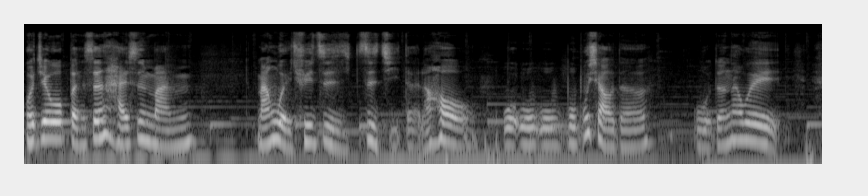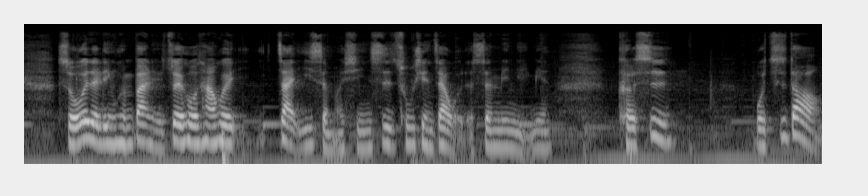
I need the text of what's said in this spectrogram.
我觉得我本身还是蛮。蛮委屈自自己的，然后我我我我不晓得我的那位所谓的灵魂伴侣，最后他会再以什么形式出现在我的生命里面。可是我知道，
